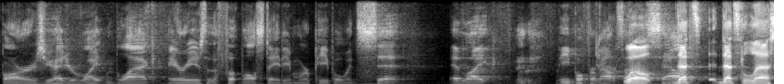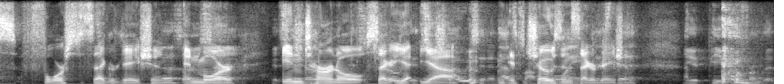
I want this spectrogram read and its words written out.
bars, you had your white and black areas of the football stadium where people would sit. And like people from outside Well, the South, that's that's less forced segregation and more saying. It's internal cho- seg- it's yeah, yeah. chosen, and it's chosen segregation. you- people from the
